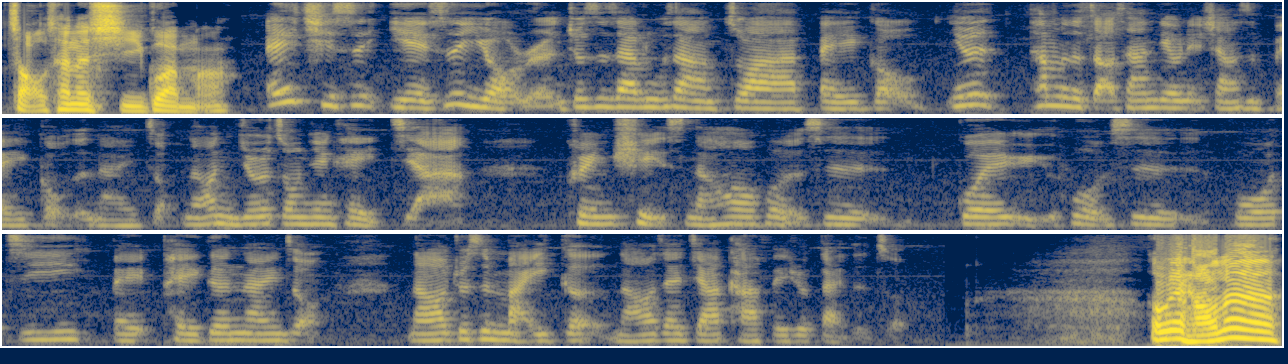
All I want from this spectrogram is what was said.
早餐的习惯吗？哎、欸，其实也是有人就是在路上抓 bagel，因为他们的早餐店有点像是 bagel 的那一种，然后你就是中间可以加 cream cheese，然后或者是鲑鱼，或者是火鸡培培根那一种，然后就是买一个，然后再加咖啡就带着走。OK，好，那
